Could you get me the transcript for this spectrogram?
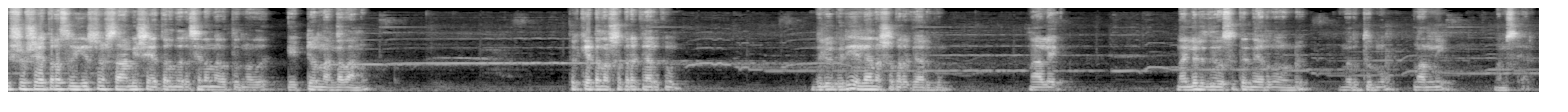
വിഷ്ണുക്ഷേത്ര ശ്രീകൃഷ്ണ സ്വാമി ക്ഷേത്ര ദർശനം നടത്തുന്നത് ഏറ്റവും നല്ലതാണ്. തൃക്കേട്ട നക്ഷത്രക്കാർക്കും ഇതിലുപരി എല്ലാ നക്ഷത്രക്കാർക്കും നാളെ നല്ലൊരു ദിവസത്തെ നേർന്നുകൊണ്ട് നിർത്തുന്നു. നന്ദി നമസ്കാരം.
